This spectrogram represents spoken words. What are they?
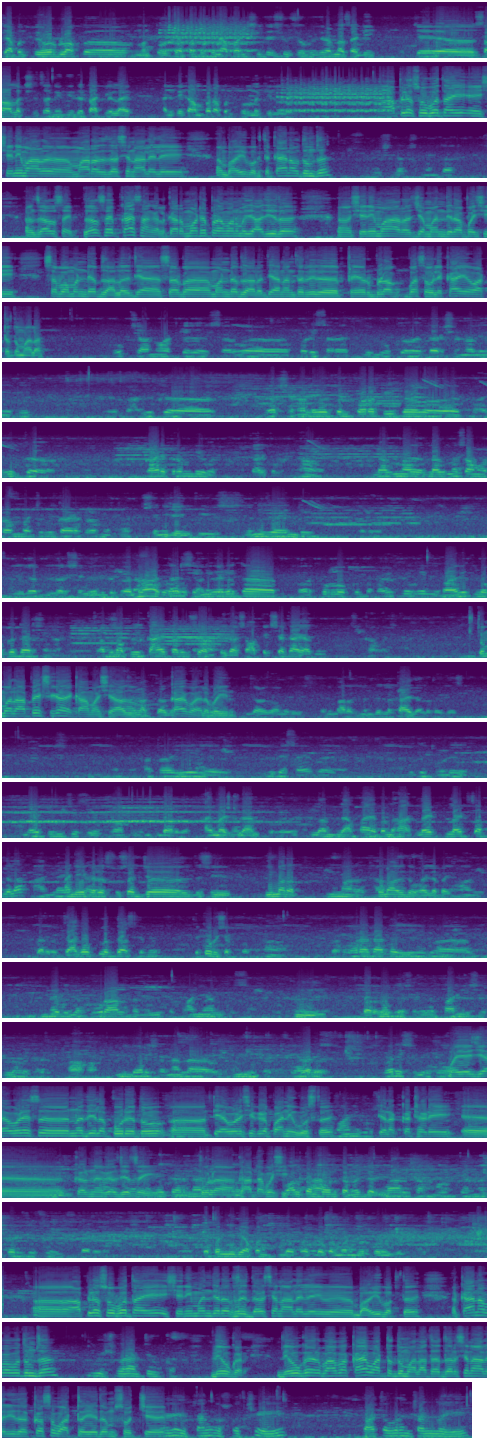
जे आपण प्युअर ब्लॉक म्हणतो त्या पद्धतीने आपण शिव शिवशोभीकरणासाठी जे सहा लक्षचा निधी इथं टाकलेला आहे आणि ते काम पण आपण पूर्ण केलेलं आहे. आपल्यासोबत आहे शनी महारा महाराज दर्शन आलेले भावी भक्त. काय नाव तुमचं? जाऊसाहेब जाऊसाहेब काय सांगाल? कारण मोठ्या प्रमाणामध्ये आज इथं अ, शनी महाराजच्या मंदिरापाशी सभा मंडप झालं त्या सभा मंडप झालं त्यानंतर प्रेयर ब्लॉक बसवले. काय वाटतं तुम्हाला? खूप छान वाटतं. सर्व परिसरातली लोक दर्शनाला येतील भाविक दर्शनाला येतील परत इथं भाविक कार्यक्रम बी होत. कार्यक्रम. हां. लग्न लग्न समारंभाचे बी कार्यक्रम होतो शनी जयंती. शनी जयंती. दर शनिवारी तर हा दर शनिवारी तर भरपूर लोक भाविक लोक भाविक लोक दर्शनाला. अजून आपल्याला काय करू शकते? अपेक्षा काय अजून? कामाची तुम्हाला अपेक्षा काय कामाशी अजून? काय व्हायला पाहिजे? जळगावमध्ये शनी महाराज मंदिरला काय झालं पाहिजे? असं आता हे उद्या साहेब तिथे थोडे लाईटिंगचीच प्रॉब्लेम बरोबर आय मॅच लॅम्प लॅम्प लॅम्प आहे पण हा लाइट लाईटचं आपल्याला. हा, light आणि एखादं सुसज्ज जशी इमारत इमारत पुन्हा इथं व्हायला पाहिजे. हा. बरोबर जागा उपलब्ध असल्यामुळे ते करू शकतो. हा. परत आता हे अ, नदीला पूर आला होता ना इथं पाणी आलं होतं. सगळं पाणी शिरलं होतं. हा हा. मी दर्शनाला घेऊन होतो. त्यावेळेस बरेचसे लोक म्हणजे ज्या वेळेस नदीला पूर येतो अ, त्यावेळेस इकडे पाणी घुसतं. पाणी घुसतं. त्याला कठडे अ, करणं गरजेचं आहे. तुला घाटापाशी. वॉल कंपाऊंड करणं गरजेचं वाल कंपाऊंड करणं गरजेचं आहे. बरोबर. ते पण निधी आपण लवकरात लवकर मंजूर करून घेऊ. अ, आपल्यासोबत आहे शनी मंदिरात दर्शन आलेले अ, भावी भक्त. काय नाव बाबा तुमचं? विश्वनाथ देवकर. देवकर. देवकर बाबा काय वाटतं तुम्हाला? आता दर्शनाला इथं कसं वाटतं? एकदम स्वच्छ? आणि चांगलं स्वच्छ आहे. वातावरण चांगलं आहे.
